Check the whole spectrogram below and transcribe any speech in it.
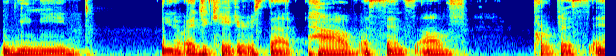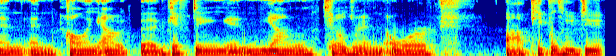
we need, you know, educators that have a sense of purpose and, and calling out the gifting in young children or uh, people who do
